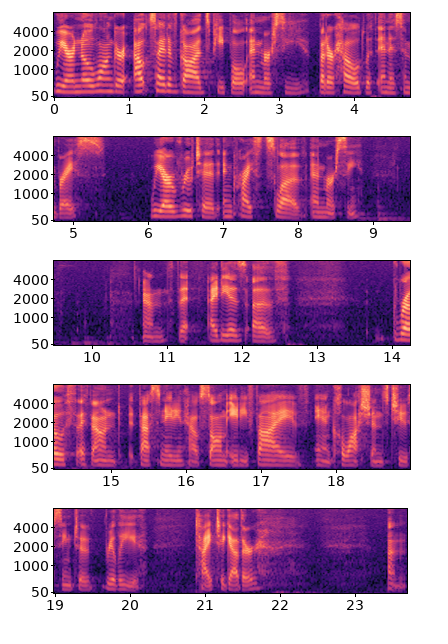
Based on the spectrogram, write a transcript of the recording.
We are no longer outside of God's people and mercy, but are held within his embrace. We are rooted in Christ's love and mercy. And the ideas of growth, I found fascinating how Psalm 85 and Colossians 2 seem to really tie together. Um,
